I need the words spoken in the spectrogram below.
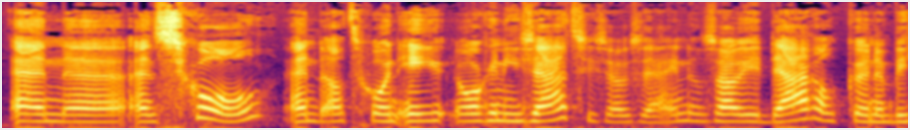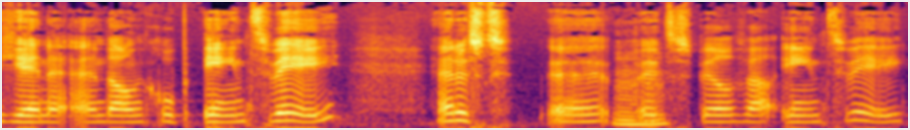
en, uh, en school. En dat gewoon één organisatie zou zijn, dan zou je daar al kunnen beginnen en dan groep 1, 2. He, dus uh, mm -hmm. speelt wel 1, 2,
